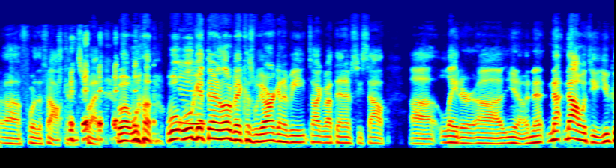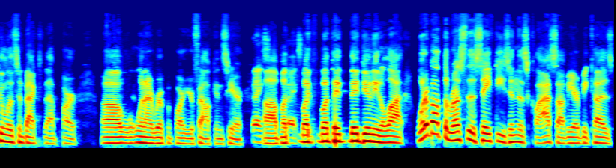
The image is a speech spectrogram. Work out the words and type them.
uh, for the Falcons, but we'll, we'll, we'll we'll get there in a little bit because we are going to be talking about the NFC South uh, later. Uh, you know, and not not with you. You can listen back to that part uh, when I rip apart your Falcons here. Thanks, Uh, but thanks. but but they they do need a lot. What about the rest of the safeties in this class, Javier? Because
